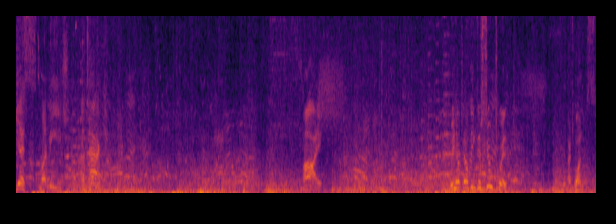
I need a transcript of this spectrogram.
Yes, my liege. Attack. Aye. We have nothing to shoot with. At once.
